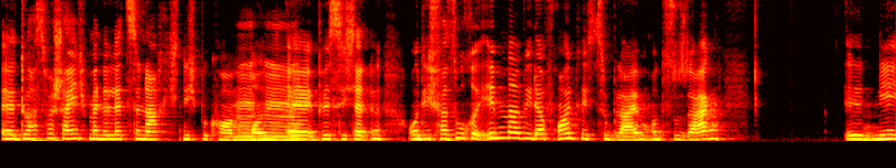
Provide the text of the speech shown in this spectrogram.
äh, du hast wahrscheinlich meine letzte Nachricht nicht bekommen. Und äh, bis ich dann, äh, und ich versuche immer wieder freundlich zu bleiben und zu sagen, äh, nee,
